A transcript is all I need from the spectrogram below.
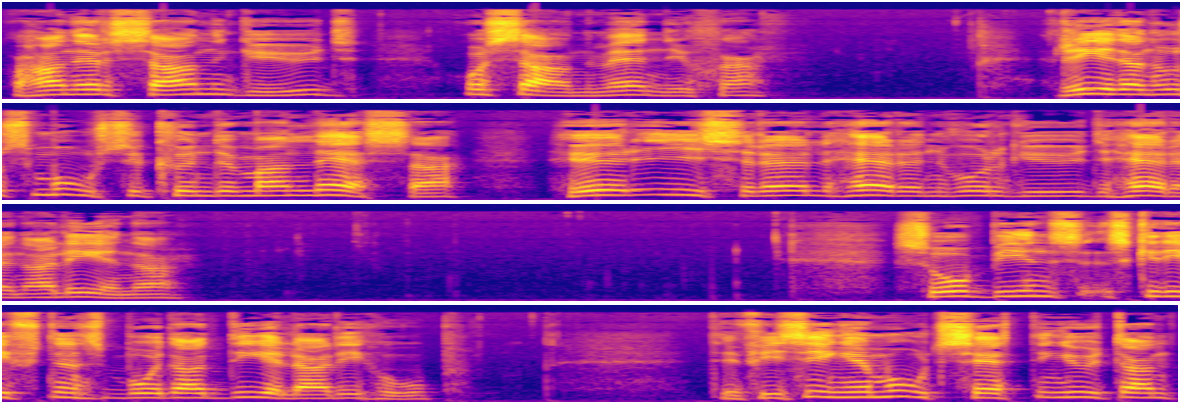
och han är sann Gud och sann människa. Redan hos Mose kunde man läsa Hör Israel, Herren vår Gud, Herren alena. Så binds skriftens båda delar ihop. Det finns ingen motsättning utan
